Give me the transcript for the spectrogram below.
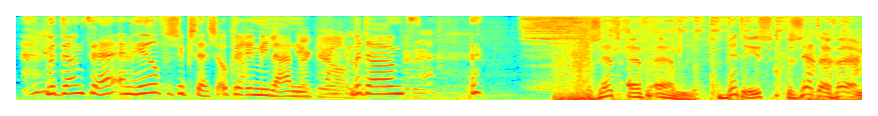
Bedankt hè. En heel veel succes. Ook weer in Milaan nu. Dankjewel. Bedankt. ZFM. Dit is ZFM.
